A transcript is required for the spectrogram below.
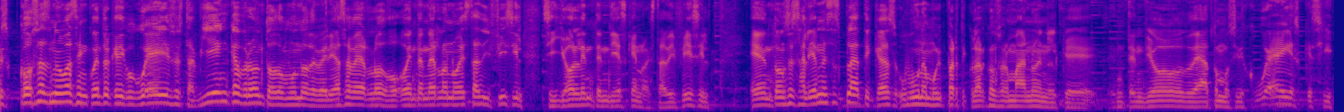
Pues cosas nuevas encuentro que digo, güey, eso está bien cabrón, todo el mundo debería saberlo o, o entenderlo, no está difícil. Si yo le entendí es que no está difícil. Entonces salían esas pláticas, hubo una muy particular con su hermano en el que entendió de átomos y dijo, güey, es que si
